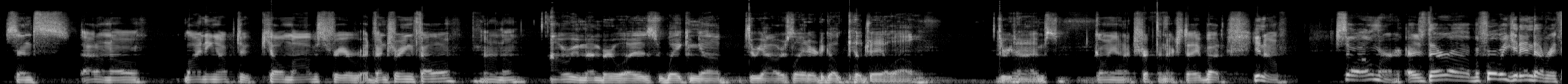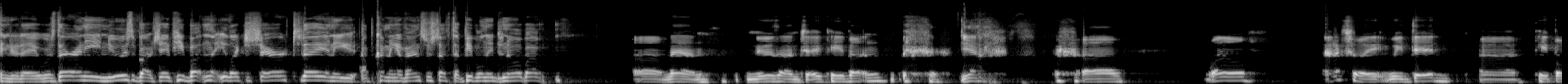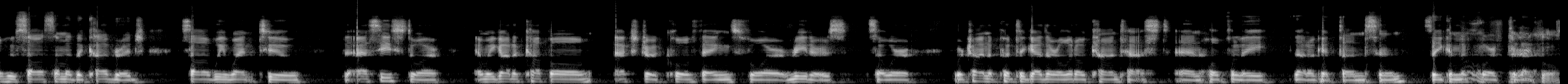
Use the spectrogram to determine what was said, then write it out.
since I don't know lining up to kill mobs for your adventuring fellow. I don't know. All I remember was waking up three hours later to go kill JLL three times. going on a trip the next day. But you know, so Elmer, is there uh, before we get into everything today, was there any news about JP Button that you'd like to share today? Any upcoming events or stuff that people need to know about? oh man, news on JP button. Yeah, Um, well, actually, we did. Uh, people who saw some of the coverage saw we went to the SE store and we got a couple extra cool things for readers. So we're we're trying to put together a little contest, and hopefully that'll get done soon. So you can look Oh, forward to very that. cool.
